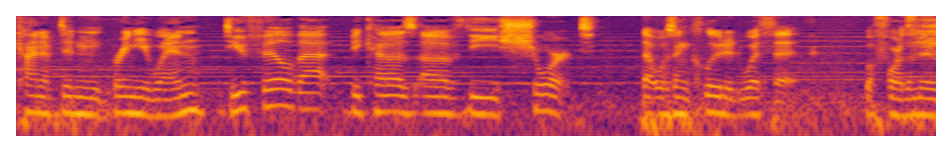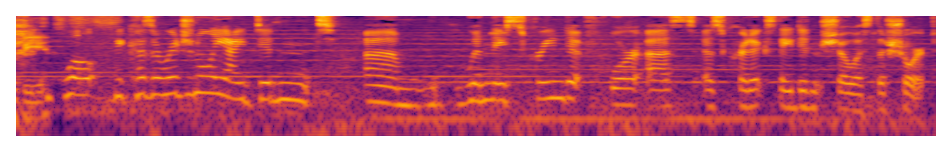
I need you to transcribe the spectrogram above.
kind of didn't bring you in. Do you feel that because of the short that was included with it before the movie? Well, because originally I didn't, um, when they screened it for us as critics, they didn't show us the short.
